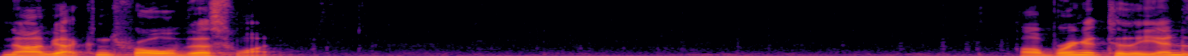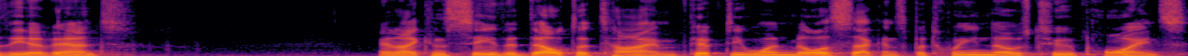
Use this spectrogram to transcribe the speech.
Now I've got control of this one. I'll bring it to the end of the event, and I can see the delta time, 51 milliseconds between those two points,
